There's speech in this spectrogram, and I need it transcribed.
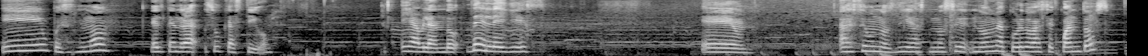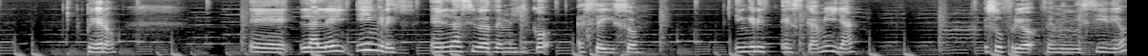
Y pues ni modo, él tendrá su castigo. Y hablando de leyes, eh, hace unos días, no sé, no me acuerdo hace cuántos, pero eh, la ley Ingrid en la Ciudad de México se hizo. Ingrid Escamilla sufrió feminicidio.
